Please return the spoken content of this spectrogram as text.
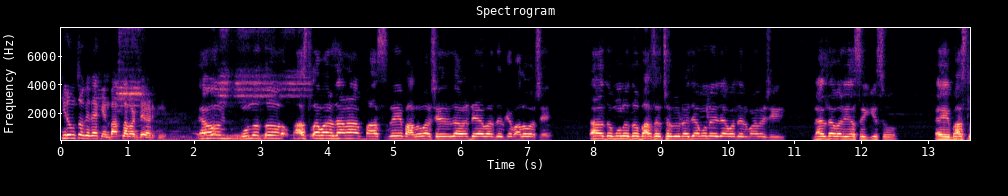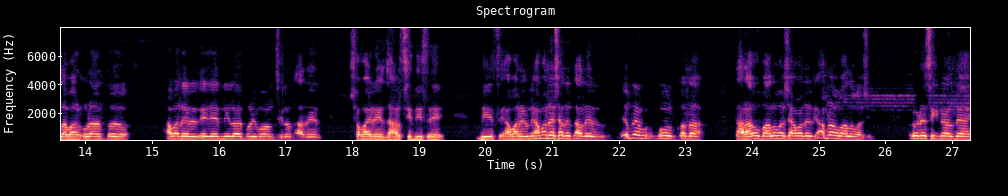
কিরম চোখে দেখেন বাস লাভারদের আর কি? এখন মূলত বাস লাভার যারা বাসে ভালোবাসে, যারা ড্রাইভারদেরকে ভালোবাসে, তারা তো মূলত বাসের ছবি ওঠা যেমন এই যে আমাদের মানসি নালতাবাড়ি আছে কিছু, এই বাস লাভার, ওরা তো আমাদের এই যে নিলয় পরিবহন ছিল, তাদের সবাই জার্সি দিছে, দিয়েছে। আবার এমনি আমাদের সাথে তাদের এমনি কথা, তারাও ভালোবাসে আমাদেরকে, আমরাও ভালোবাসি। রোডে সিগন্যাল দেয়,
